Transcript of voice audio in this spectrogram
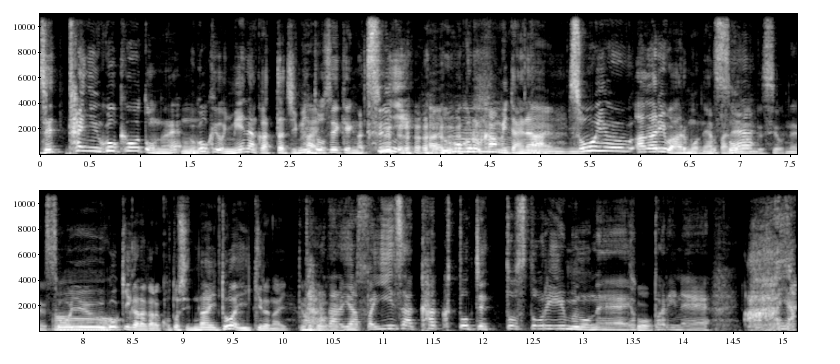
絶対に動こうとね、ん。動くように見えなかった自民党政権がつい。に動くのかみたいな、うん。そういう上がりはあるもんねやっぱね。そうなんですよね。そういう動きがだから今年ないとは言い切れないっていうところただやっがあります。ぱいざ書くとジェットストリームのねやっぱりねああやっ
